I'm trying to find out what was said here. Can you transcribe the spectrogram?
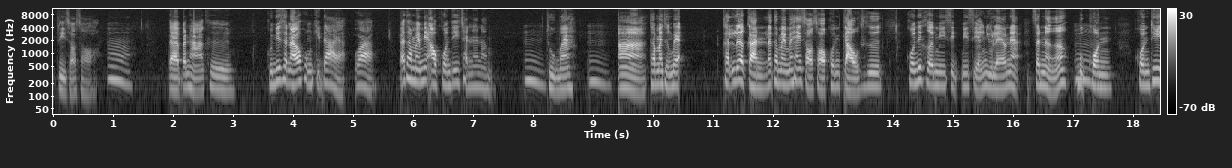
44 สส อืมแต่ปัญหาคือคุณทิศนาก็คงคิดได้อะว่า แล้วทำไมไม่เอาคนที่ฉันแนะนำอืมถูกไหมอืมอ่าทำไมถึงไปคัดเลือกกัน แล้วทำไมไม่ให้สสคนเก่าคือ คนที่เคยมีสิทธิ์มีเสียงอยู่แล้วเนี่ย เสนอบุคคล คนที่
